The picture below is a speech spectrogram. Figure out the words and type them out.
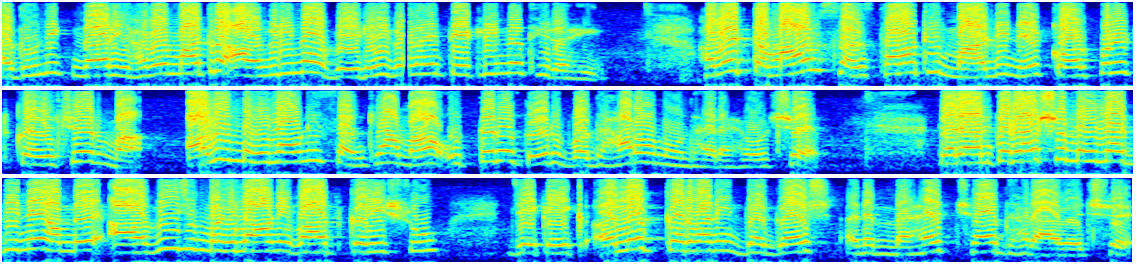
આધુનિક નારી હવે માત્ર આંગળીના વેઢે ગણાય તેટલી નથી રહી. હવે તમામ સંસ્થાઓથી માંડીને કોર્પોરેટ કલ્ચરમાં આવી મહિલાઓની સંખ્યામાં ઉત્તરોત્તર વધારો નોંધાઈ રહ્યો છે. ત્યારે આંતરરાષ્ટ્રીય મહિલા દિને અમે આવી જ મહિલાઓની વાત કરીશું, જે કંઈક અલગ કરવાની ધગશ અને મહેચ્છા ધરાવે છે.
